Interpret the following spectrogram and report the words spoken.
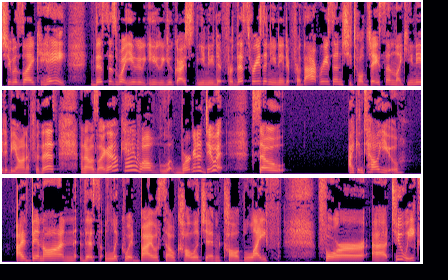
She was like, Hey, this is what you, you, you guys, you need it for this reason, you need it for that reason. She told Jason, like, you need to be on it for this. And I was like, Okay, well, we're going to do it. So, I can tell you, I've been on this liquid biocell collagen called Life for uh, two weeks.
